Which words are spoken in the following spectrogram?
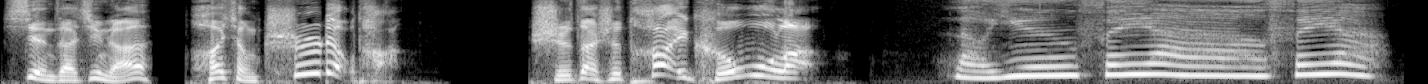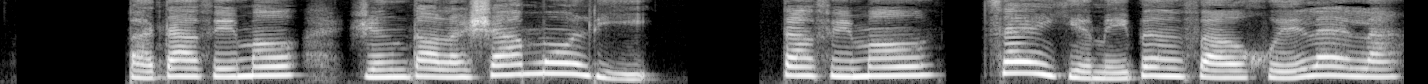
现在竟然还想吃掉它，实在是太可恶了！老鹰飞呀飞呀，把大肥猫扔到了沙漠里。大肥猫再也没办法回来了。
